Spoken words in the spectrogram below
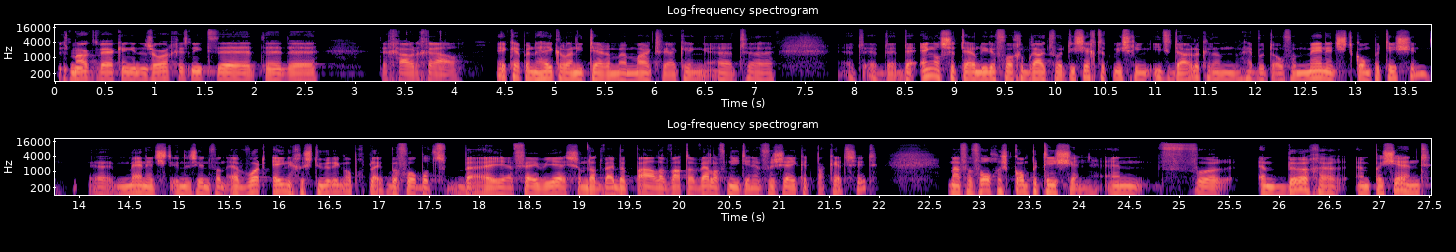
Dus marktwerking in de zorg is niet de, de, de, de gouden graal? Ik heb een hekel aan die term marktwerking. Het... Uh, het, de, de, Engelse term die ervoor gebruikt wordt, die zegt het misschien iets duidelijker. Dan hebben we het over managed competition. Uh, managed in de zin van er wordt enige sturing opgepleegd. Bijvoorbeeld bij uh, VWS, omdat wij bepalen wat er wel of niet in een verzekerd pakket zit. Maar vervolgens competition. En voor een burger, een patiënt,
